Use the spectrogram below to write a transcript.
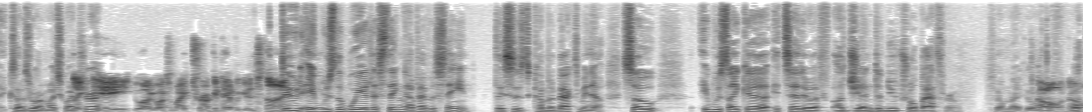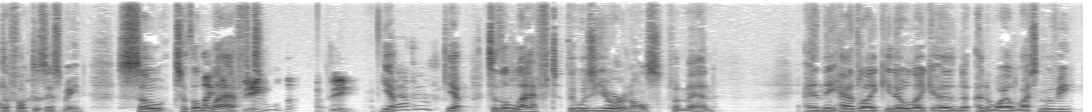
because I was wearing my Like, sweatshirt. hey, you want to go out to my truck and have a good time, dude it was the weirdest thing i've ever seen this is coming back to me now so it was like a it said a, a gender neutral bathroom so i'm like what, Oh, the, no. what the fuck does this mean so to the Like left a big, a big Yep. bathroom. yep to the left there was urinals for men and they had like you know like in, in a Wild West movie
